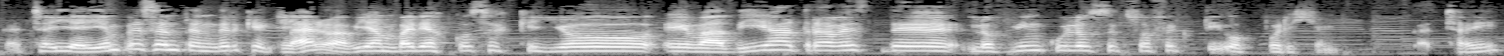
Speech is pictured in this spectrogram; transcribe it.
¿Cachai? Y ahí empecé a entender que, claro, habían varias cosas que yo evadía a través de los vínculos sexoafectivos, por ejemplo. ¿Cachai?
